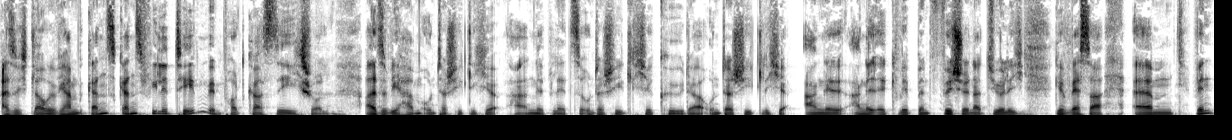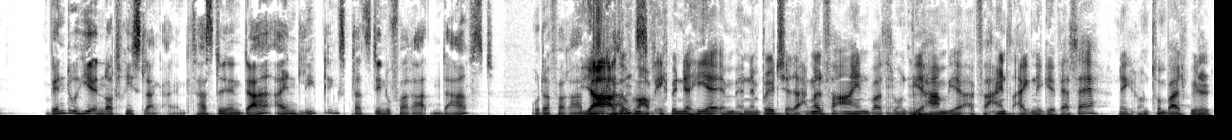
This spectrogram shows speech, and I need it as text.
Also ich glaube, wir haben ganz, ganz viele Themen im Podcast, sehe ich schon. Also wir haben unterschiedliche Angelplätze, unterschiedliche Köder, unterschiedliche Angel, Angelequipment, Fische natürlich, Gewässer. Ähm, wenn, wenn du hier in Nordfriesland angelst, hast du denn da einen Lieblingsplatz, den du verraten darfst? Oder verraten Ja, also kannst? ich bin ja hier im, in dem Bridge Angelverein, was, und mhm. wir haben hier vereinseigene Gewässer, nicht? Und zum Beispiel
